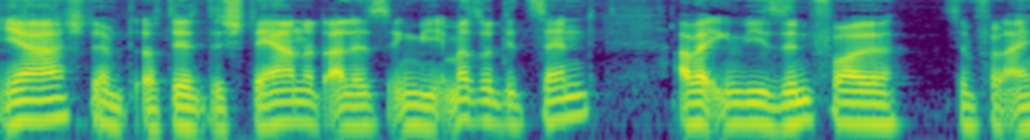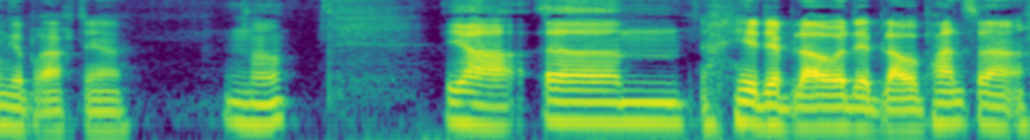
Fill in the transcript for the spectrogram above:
Ja, stimmt. Auch der, der Stern und alles irgendwie immer so dezent, aber irgendwie sinnvoll, sinnvoll eingebracht, ja. Ne? Ja, ähm. Hier der blaue, der blaue Panzer.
